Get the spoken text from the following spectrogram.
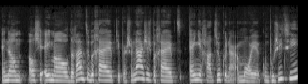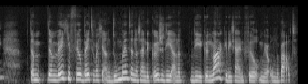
En dan als je eenmaal de ruimte begrijpt, je personages begrijpt en je gaat zoeken naar een mooie compositie, dan, dan weet je veel beter wat je aan het doen bent. En dan zijn de keuzes die je, aan die je kunt maken, die zijn veel meer onderbouwd.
